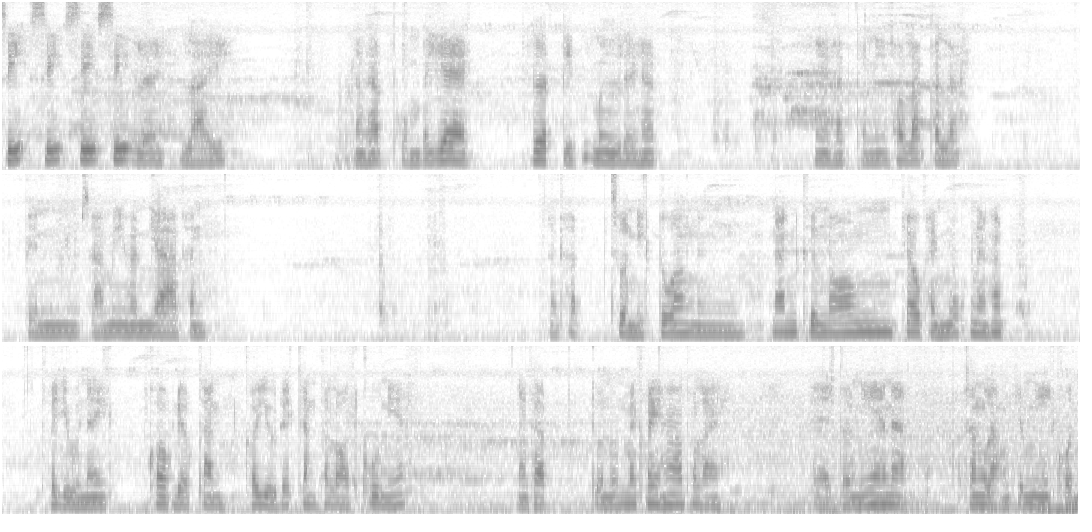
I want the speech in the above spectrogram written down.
ซิซิซิซิเลยไหลนะครับ ผมไปแยกเลือดติดมือเลยครับนี่ครับ ตอนนี้เขารักกันแล้ว เป็นสามีภรรยากันนะครับ ส่วนอีกตัวหนึ่งนั่นคือน้องเจ้าไข่มุกนะครับ ก็อยู่ในคอกเดียวกันเขาอยู่ด้วยกันตลอดคู่นี้นะครับ ตัวนู้นไม่ค่อยห้าวเท่าไหร่ แต่ตัวนี้นะ ข้างหลังจะมีขน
